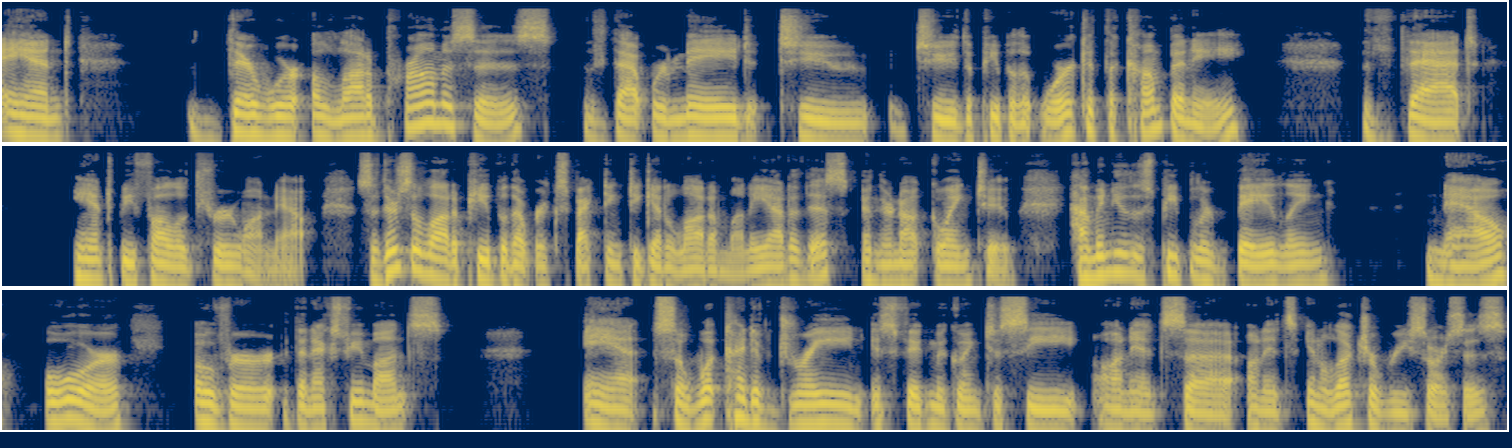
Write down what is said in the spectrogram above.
and there were a lot of promises that were made to to the people that work at the company that can't be followed through on now. So there's a lot of people that were expecting to get a lot of money out of this and they're not going to. How many of those people are bailing now or over the next few months? And so what kind of drain is Figma going to see on its uh, on its intellectual resources?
